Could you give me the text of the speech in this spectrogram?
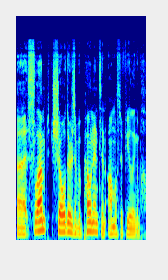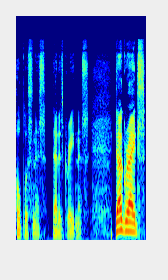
uh, slumped shoulders of opponents and almost a feeling of hopelessness. That is greatness. Doug writes,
